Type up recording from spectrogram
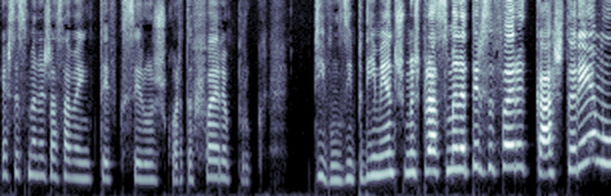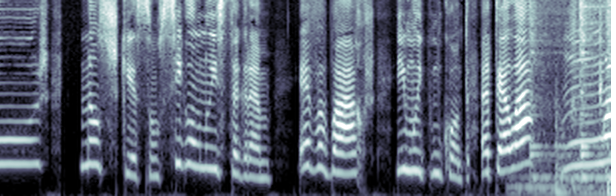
Esta semana já sabem que teve que ser hoje quarta-feira porque tive uns impedimentos, mas para a semana terça-feira cá estaremos! Não se esqueçam, sigam-me no Instagram Eva Barros e muito me conta. Até lá! Mua!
